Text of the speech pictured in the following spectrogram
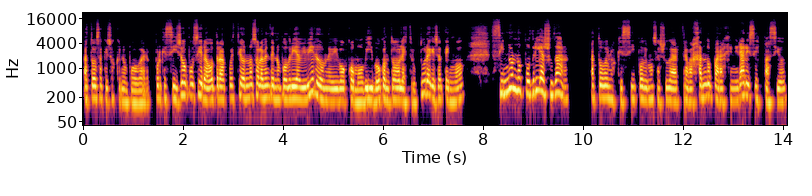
a todos aquellos que no puedo ver. Porque si yo pusiera otra cuestión, no solamente no podría vivir donde vivo como vivo, con toda la estructura que ya tengo, sino no podría ayudar a todos los que sí podemos ayudar, trabajando para generar ese espacio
